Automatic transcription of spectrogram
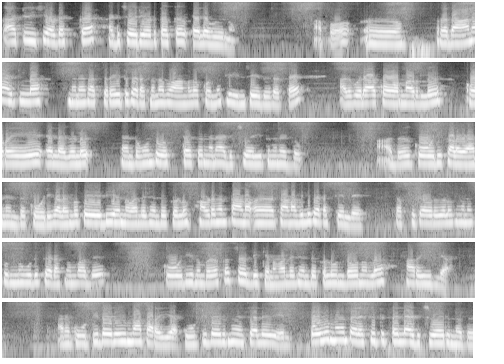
കാറ്റ് വീശി അവിടെയൊക്കെ അടിച്ചു വരിയോടത്തൊക്കെ ഇല വീണു. അപ്പോൾ പ്രധാനമായിട്ടുള്ള ഇങ്ങനെ കച്ചറയിട്ട് കിടക്കുന്ന ഭാഗങ്ങളൊക്കെ ഒന്ന് ക്ലീൻ ചെയ്തിടട്ടെ. അതുപോലെ ആ കോർണറിൽ കുറേ ഇലകൾ രണ്ടു മൂന്ന് ദിവസത്തേക്ക് ഇങ്ങനെ അടിച്ചു വരിയിട്ട് ഇങ്ങനെ ഇടും. അത് കോരി കളയാനുണ്ട്. കോരി കളയുമ്പോൾ പേടിയാണ്. വല്ല ജന്തുക്കളും അവിടെ ഇങ്ങനെ തണ തണവിൽ കിടക്കല്ലേ? ചപ്പ് ചവറുകളൊക്കെ ഇങ്ങനെ കുന്നുകൂടി കിടക്കുമ്പോൾ അത് കോരി ഇടുമ്പോഴൊക്കെ ശ്രദ്ധിക്കണം. വല്ല ജന്തുക്കളും ഉണ്ടോ എന്നുള്ളത് അറിയില്ല. അങ്ങനെ കൂട്ടിയിട്ടരുന്നാ പറയുക. കൂട്ടിയിട്ടരുന്ന് വെച്ചാൽ എപ്പോഴും ഇങ്ങനെ തിരക്കിട്ടിട്ടല്ലേ അടിച്ചു വരുന്നത്.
